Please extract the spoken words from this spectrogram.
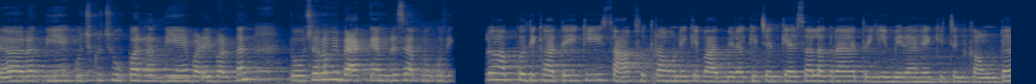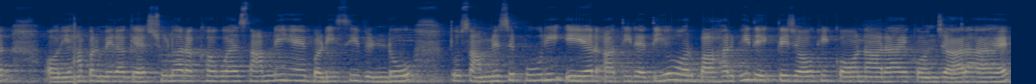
रख दिए हैं कुछ कुछ ऊपर रख दिए हैं बड़े बर्तन। तो चलो भी बैक कैमरे से आप लोगों को चलो आपको दिखाते हैं कि साफ़ सुथरा होने के बाद मेरा किचन कैसा लग रहा है। तो ये मेरा है किचन काउंटर और यहाँ पर मेरा गैस चूल्हा रखा हुआ है। सामने है बड़ी सी विंडो तो सामने से पूरी एयर आती रहती है और बाहर भी देखते जाओ कि कौन आ रहा है, कौन जा रहा है।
